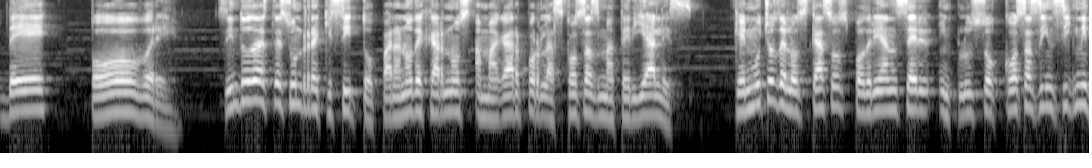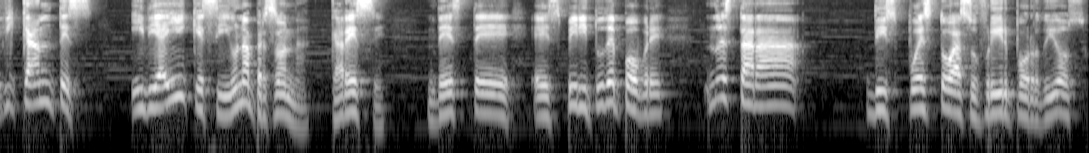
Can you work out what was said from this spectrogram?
de pobre. Sin duda este es un requisito para no dejarnos amagar por las cosas materiales, que en muchos de los casos podrían ser incluso cosas insignificantes. Y de ahí que si una persona carece de este espíritu de pobre, no estará dispuesto a sufrir por Dios.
